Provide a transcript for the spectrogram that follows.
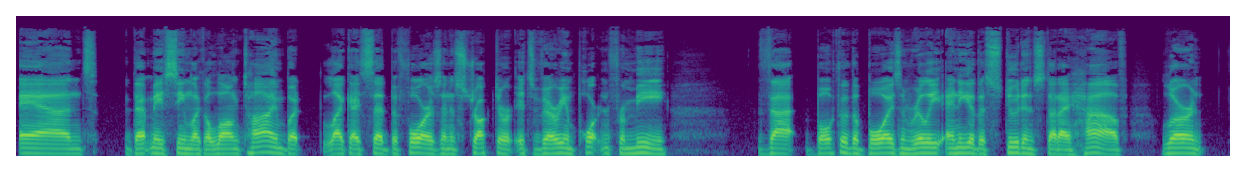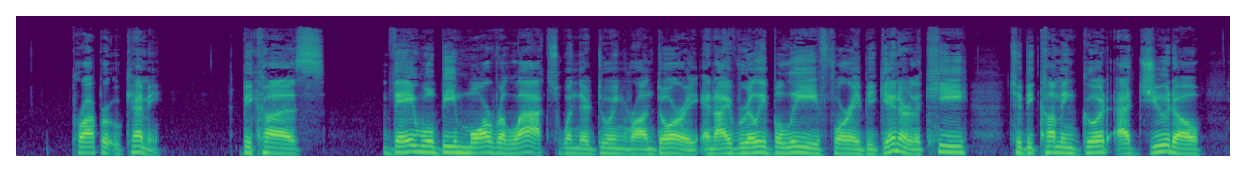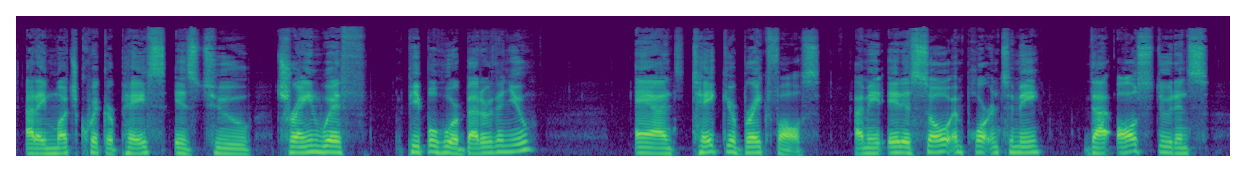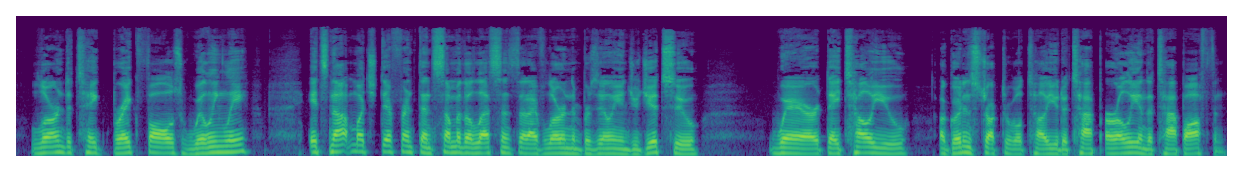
And that may seem like a long time, but like I said before, as an instructor, it's very important for me that both of the boys and really any of the students that I have learn proper ukemi because they will be more relaxed when they're doing randori. And I really believe for a beginner, the key to becoming good at judo at a much quicker pace is to train with people who are better than you and take your break falls. I mean, it is so important to me that all students learn to take break falls willingly. It's not much different than some of the lessons that I've learned in Brazilian Jiu Jitsu, where they tell you, a good instructor will tell you to tap early and to tap often.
